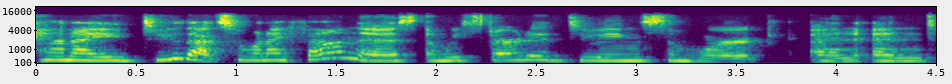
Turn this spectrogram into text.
can i do that? So when i found this and we started doing some work and and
